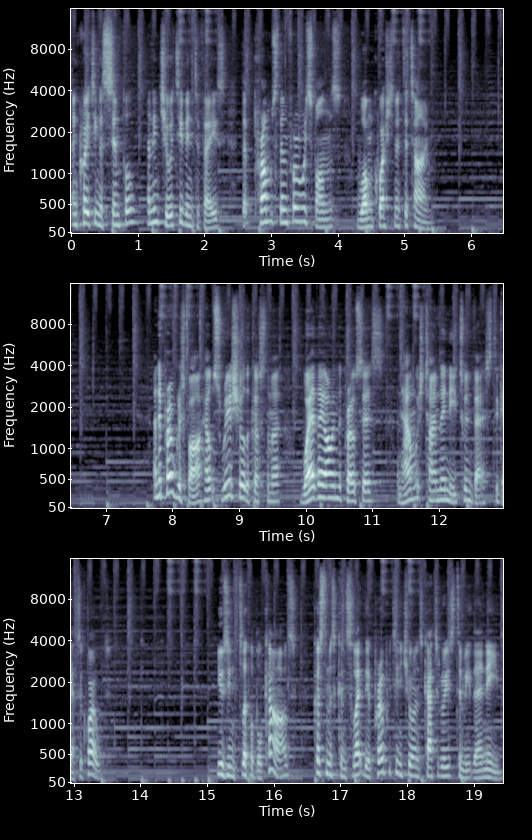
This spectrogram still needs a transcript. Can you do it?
and creating a simple and intuitive interface that prompts them for a response one question at a time. And a progress bar helps reassure the customer where they are in the process and how much time they need to invest to get a quote. Using flippable cards, customers can select the appropriate insurance categories to meet their needs,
